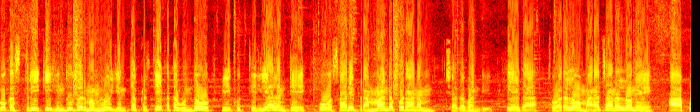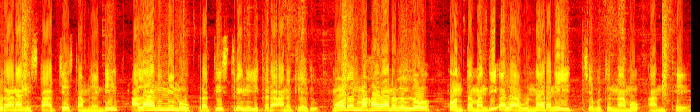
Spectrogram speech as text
ఒక స్త్రీకి హిందూ ధర్మంలో ఎంత ప్రత్యేకత ఉందో మీకు తెలియాలంటే ఓసారి బ్రహ్మాండ పురాణం చదవండి. లేదా త్వరలో మన ఛానల్లోనే ఆ పురాణాన్ని స్టార్ట్ చేస్తాంలేండి. అలా అని మేము ప్రతి స్త్రీని ఇక్కడ అనట్లేదు. మోడర్న్ మహారాణులలో కొంతమంది అలా ఉన్నారని చెబుతున్నాము అంతే.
